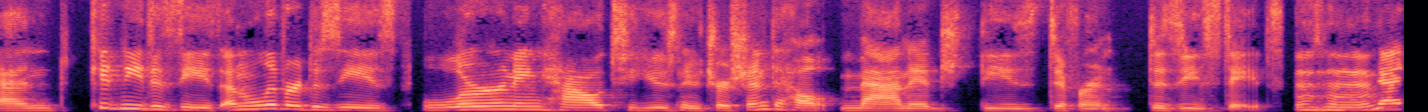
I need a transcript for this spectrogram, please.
and kidney disease and liver disease, learning how to use nutrition to help manage these different disease states. Mm-hmm. Then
